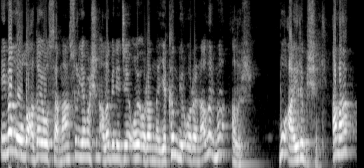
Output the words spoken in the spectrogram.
İmamoğlu aday olsa Mansur Yavaş'ın alabileceği oy oranına yakın bir oranı alır mı? Alır. Bu ayrı bir şey. Ama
